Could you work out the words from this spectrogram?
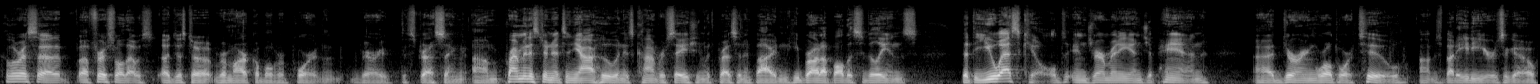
Clarissa, uh, first of all, that was uh, just a remarkable report and very distressing. Um, Prime Minister Netanyahu, in his conversation with President Biden, he brought up all the civilians that the U.S. killed in Germany and Japan uh, during World War II. Um, it was about 80 years ago.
